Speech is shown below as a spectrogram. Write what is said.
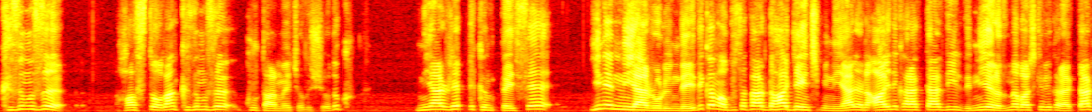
kızımızı hasta olan kızımızı kurtarmaya çalışıyorduk. Nier Replicant'ta ise yine Nier rolündeydik ama bu sefer daha genç bir Nier. Yani aynı karakter değildi. Nier adında başka bir karakter.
